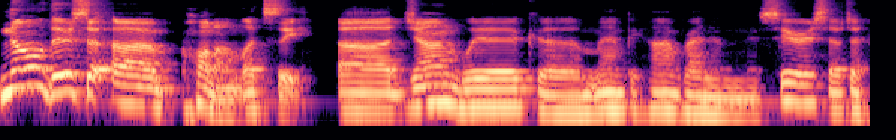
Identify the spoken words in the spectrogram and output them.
no. There's a. Uh, hold on, let's see. Uh, John Wick, uh, man behind Brandon in the series. After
